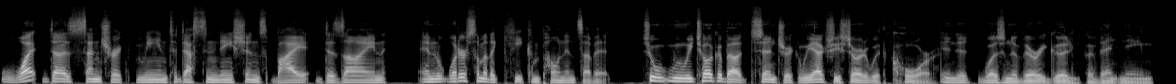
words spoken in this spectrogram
what does centric mean to Destinations by Design? And what are some of the key components of it? So when we talk about centric, we actually started with core, and it wasn't a very good event name.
